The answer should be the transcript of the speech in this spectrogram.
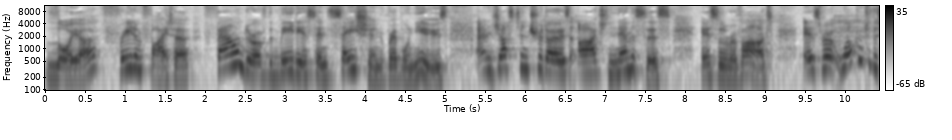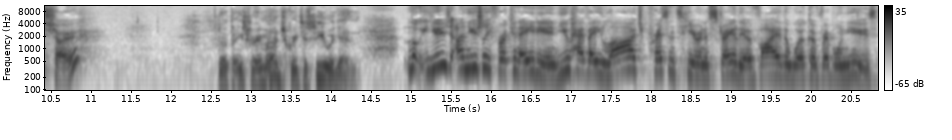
lawyer, freedom fighter, founder of the media sensation Rebel News, and Justin Trudeau's arch nemesis, Ezra Levant. Ezra, welcome to the show. Well, thanks very much. Great to see you again. Look, unusually for a Canadian, you have a large presence here in Australia via the work of Rebel News.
